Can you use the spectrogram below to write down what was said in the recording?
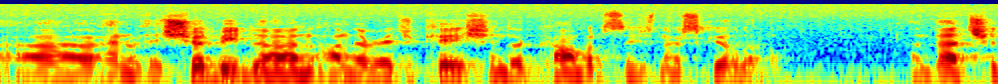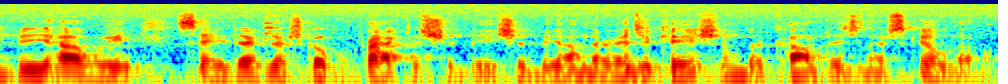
Uh, and it should be done on their education, their competencies, and their skill level. And that should be how we say their, their scope of practice should be. Should be on their education, their competencies, and their skill level.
